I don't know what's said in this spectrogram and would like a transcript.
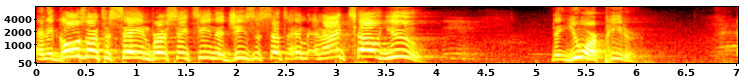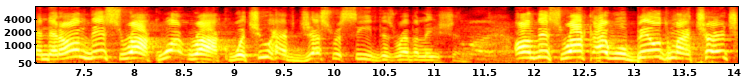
And it goes on to say in verse 18 that Jesus said to him, And I tell you that you are Peter. And that on this rock, what rock? What you have just received is revelation. On this rock I will build my church,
